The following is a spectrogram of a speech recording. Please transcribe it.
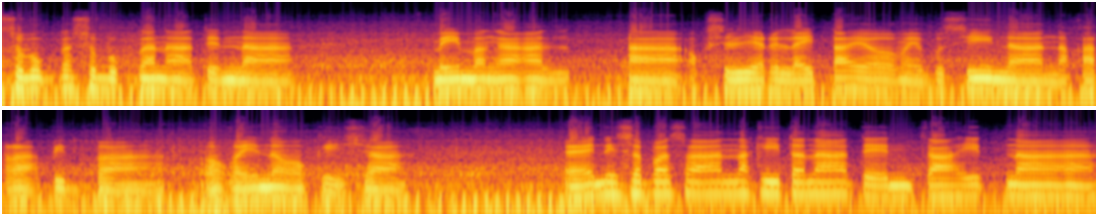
subok na subok na natin na may mga uh, auxiliary light tayo may busina nakarapid pa. Okay na okay siya. And isa pa sa nakita natin kahit na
